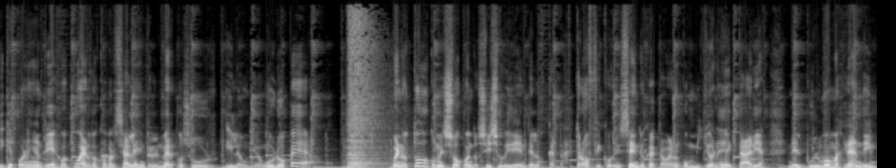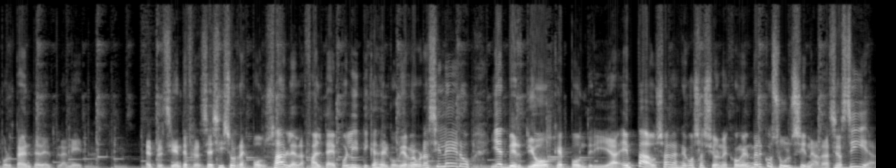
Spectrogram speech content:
y que ponen en riesgo acuerdos comerciales entre el Mercosur y la Unión Europea. Bueno, todo comenzó cuando se hizo evidente los catastróficos incendios que acabaron con millones de hectáreas en el pulmón más grande e importante del planeta. El presidente francés hizo responsable a la falta de políticas del gobierno brasilero y advirtió que pondría en pausa las negociaciones con el Mercosur si nada se hacía.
